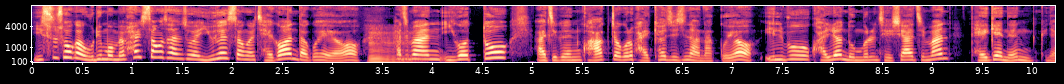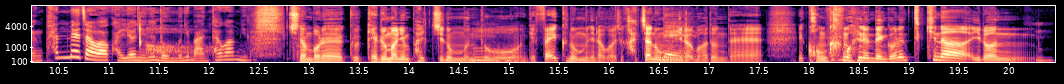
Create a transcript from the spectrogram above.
이 수소가 우리 몸의 활성산소의 유해성을 제거한다고 해요. 음. 하지만 이것도 아직은 과학적으로 밝혀지진 않았고요. 일부 관련 논문을 제시하지만 대개는 그냥 판매자와 관련 있는 아. 논문이 많다고 합니다. 지난번에 그 게르마늄 팔찌 논문도 음. 이게 페이크 논문이라고 하죠. 가짜 논문이라고 네. 하던데 이 건강 관련된 거는 특히나 이런 음.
